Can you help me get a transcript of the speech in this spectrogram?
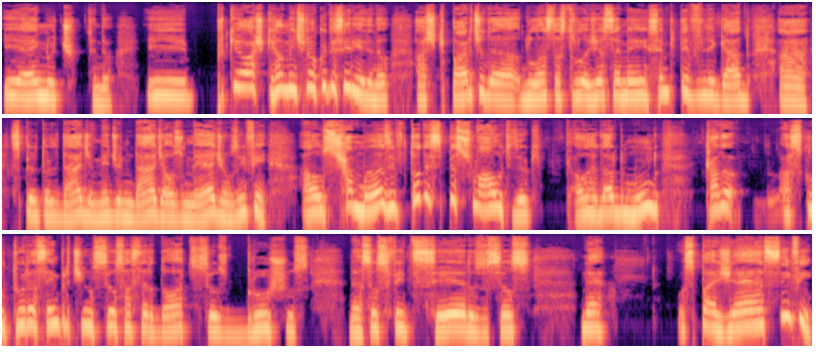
e é inútil, entendeu? E porque eu acho que realmente não aconteceria, entendeu? Acho que parte da, do lance da astrologia também sempre teve ligado à espiritualidade, à mediunidade, aos médiums, enfim, aos xamãs e todo esse pessoal, entendeu? Que ao redor do mundo, cada as culturas sempre tinham seus sacerdotes, seus bruxos, né, seus feiticeiros, os seus, né, os pajés, enfim,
